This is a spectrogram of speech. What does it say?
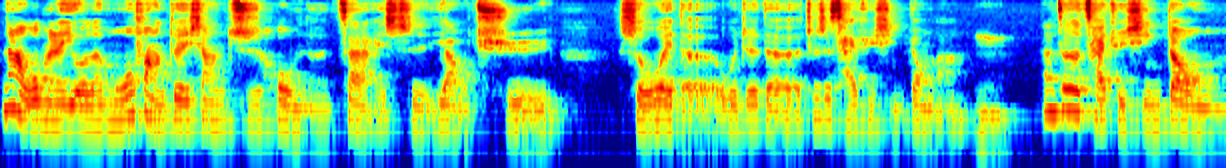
那我们有了模仿对象之后呢，再来是要去所谓的，我觉得就是采取行动啊。嗯，那这个采取行动，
